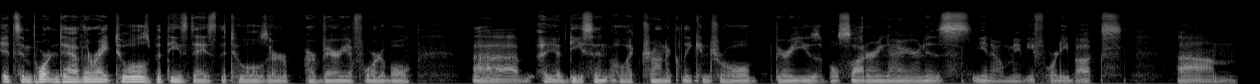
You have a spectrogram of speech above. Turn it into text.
it's important to have the right tools, but these days the tools are are very affordable. Uh, a decent electronically controlled, very usable soldering iron is you know maybe forty bucks. Um,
